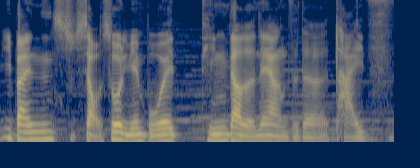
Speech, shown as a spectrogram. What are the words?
一般小说里面不会听到的那样子的台词。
